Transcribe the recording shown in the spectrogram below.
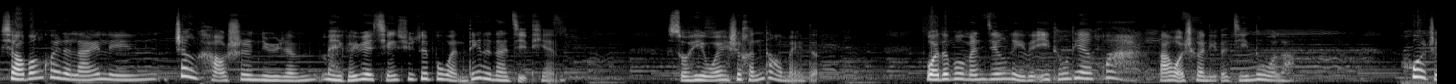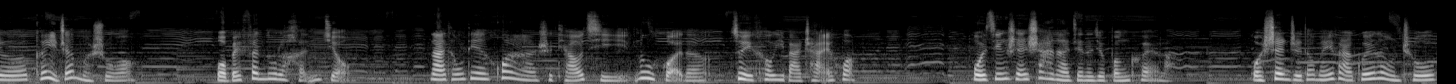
小崩溃的来临，正好是女人每个月情绪最不稳定的那几天。所以我也是很倒霉的。我的部门经理的一通电话把我彻底的激怒了，或者可以这么说，我被愤怒了很久。那通电话是挑起怒火的最后一把柴火，我精神刹那间的就崩溃了。我甚至都没法归拢出，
